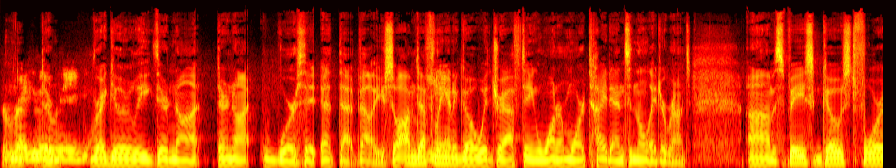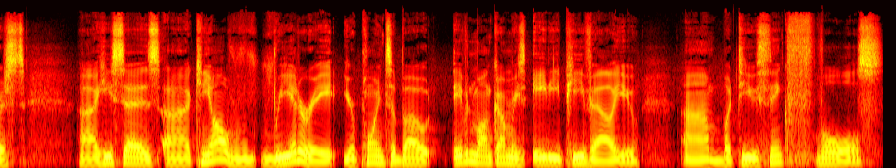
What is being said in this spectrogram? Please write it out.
Regular league. regular league, they're not they're not worth it at that value. So I'm definitely Yeah. going to go with drafting one or more tight ends in the later rounds. Um, Space Ghost Forest. Uh, he says, uh, "Can y'all reiterate your points about David Montgomery's ADP value? Um, but do you think Foles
